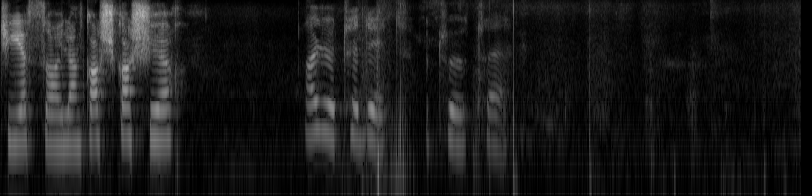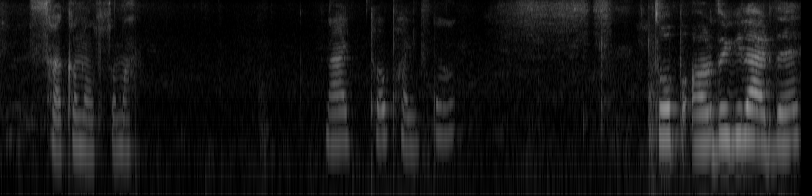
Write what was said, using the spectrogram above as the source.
Chiesa ile karşı karşıya. Hadi öte öte. Sakın olsun ha. Nerede top halde? Top Arda Güler'de.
